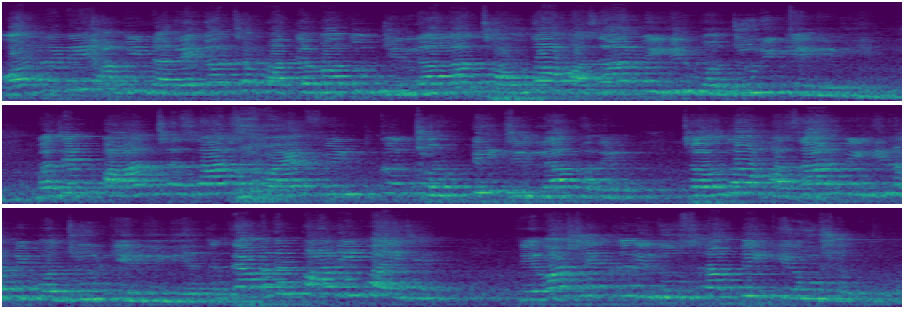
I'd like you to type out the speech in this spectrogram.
ऑलरेडी आम्ही नरेगाच्या माध्यमातून जिल्ह्याला चौदा हजार विहीर मंजुरी केलेली आहे. म्हणजे पाच हजार स्क्वेअर फीट छोटी जिल्ह्यामध्ये चौदा हजार विहीर आम्ही मंजूर केलेली आहे. तर त्यामध्ये पाणी पाहिजे. तेव्हा शेतकरी दुसरा पीक घेऊ शकतो.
